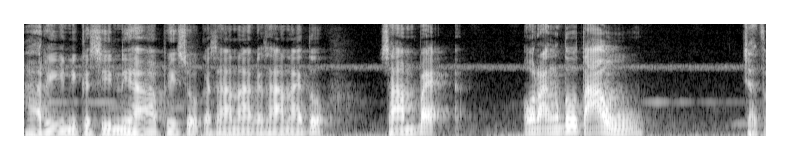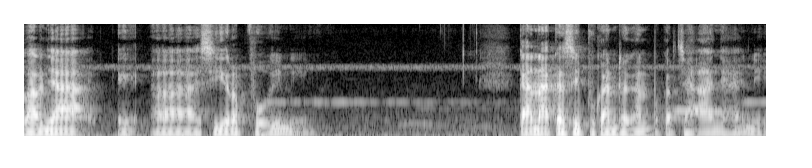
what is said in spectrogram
hari ini ke sini ya besok ke sana ke sana itu sampai orang tuh tahu jadwalnya eh, eh, si Rebo ini. Karena kesibukan dengan pekerjaannya ini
